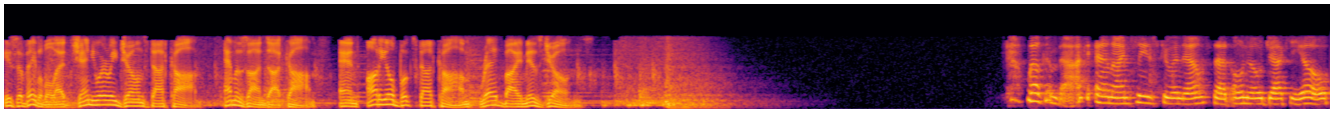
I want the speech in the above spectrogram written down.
is available at JanuaryJones.com, Amazon.com, and audiobooks.com read by Ms. Jones. Welcome back, and I'm pleased to announce that Oh No Jackie O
